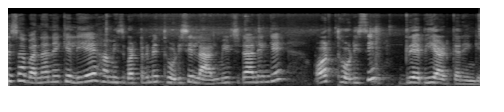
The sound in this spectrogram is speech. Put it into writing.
ऐसा बनाने के लिए हम इस बटर में थोड़ी सी लाल मिर्च डालेंगे। और थोड़ी सी ग्रेवी ऐड करेंगे।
